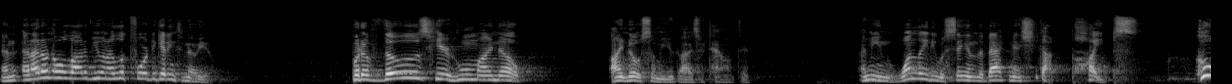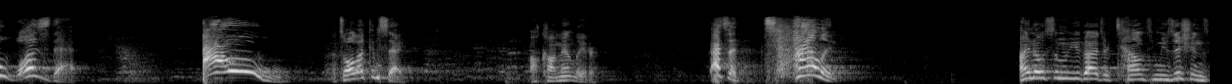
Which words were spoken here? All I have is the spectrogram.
And, and I don't know a lot of you, and I look forward to getting to know you. But of those here whom I know, I know some of you guys are talented. I mean, one lady was singing in the back, man, she got pipes. Who was that? Ow! That's all I can say. I'll comment later. That's a talent. I know some of you guys are talented musicians.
